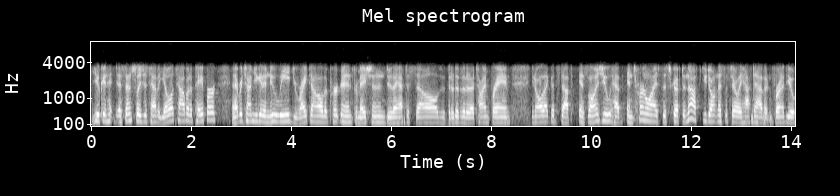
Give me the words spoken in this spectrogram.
you can essentially just have a yellow tablet of paper, and every time you get a new lead, you write down all the pertinent information. Do they have to sell? Time frame, you know, all that good stuff. As long as you have internalized the script enough, you don't necessarily have to have it in front of you.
